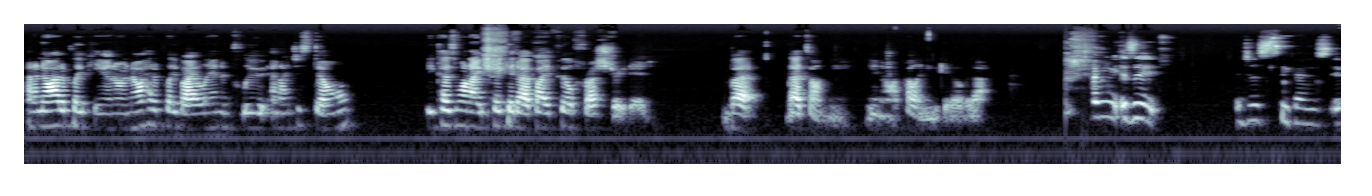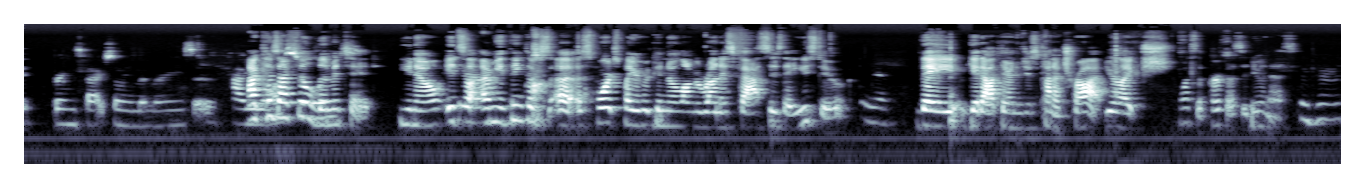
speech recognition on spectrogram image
And I know how to play piano, I know how to play violin and flute, and I just don't. Because when I pick it up, I feel frustrated. But that's on me. You know, I probably need to get over that. I mean, is it just because it brings back so many memories of how Because uh, I lost feel limited. You know, it's Yeah. I mean, think of a, a sports player who can no longer run as fast as they used to. Yeah. They get out there and just kind of trot. You're like, Psh, what's the purpose of doing this? Mhm.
